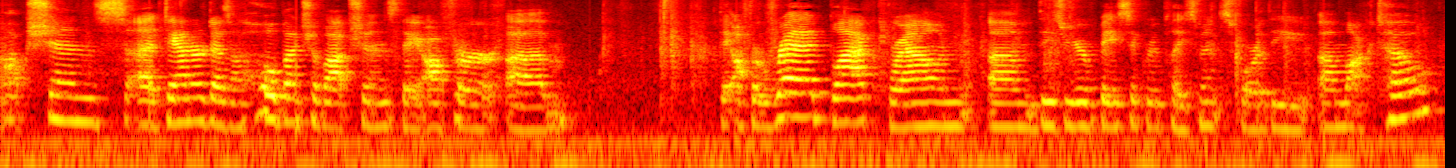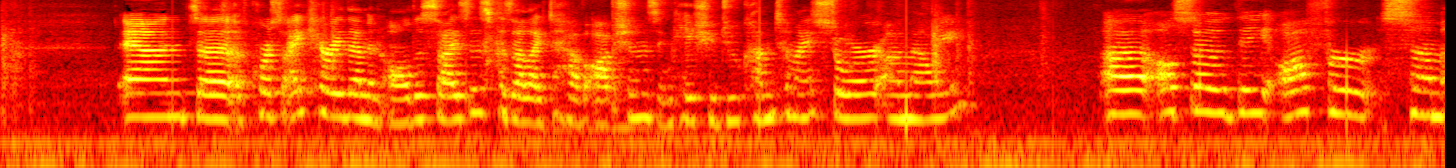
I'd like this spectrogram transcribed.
options. Uh, Danner does a whole bunch of options. They offer um, they offer red, black, brown. Um, these are your basic replacements for the uh, moc toe. And uh, of course, I carry them in all the sizes because I like to have options in case you do come to my store on Maui. Uh, also, they offer some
